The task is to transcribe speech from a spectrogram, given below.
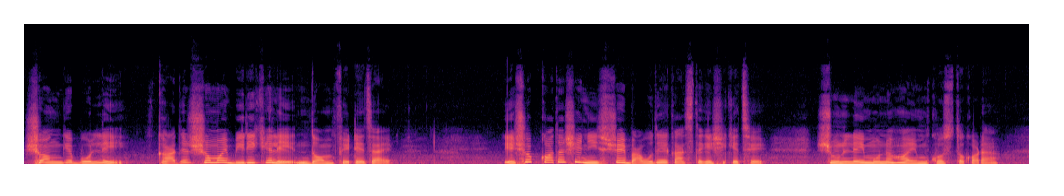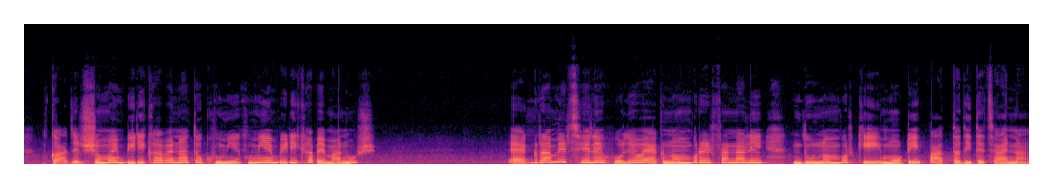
সঙ্গে বললে, কাজের সময় বিড়ি খেলে দম ফেটে যায়। এসব কথা সে নিশ্চয়ই বাবুদের কাছ থেকে শিখেছে। শুনলেই মনে হয় মুখস্থ করা। কাজের সময় বিড়ি খাবে না তো ঘুমিয়ে ঘুমিয়ে বিড়ি খাবে মানুষ? এক গ্রামের ছেলে হলেও এক নম্বর ইরফান আলী দু নম্বরকে মোটেই পাত্তা দিতে চায় না।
